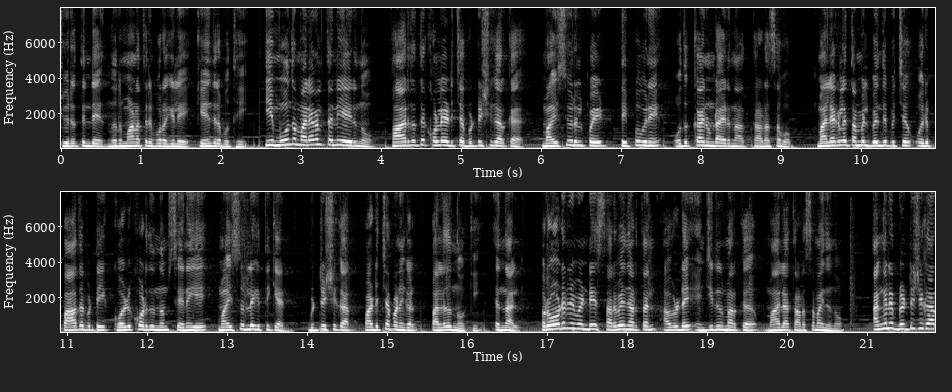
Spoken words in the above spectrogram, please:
ചുരത്തിന്റെ നിർമ്മാണത്തിന് പുറകിലെ കേന്ദ്രബുദ്ധി. ഈ മൂന്ന് മലകൾ തന്നെയായിരുന്നു ഭാരതത്തെ കൊള്ളയടിച്ച ബ്രിട്ടീഷുകാർക്ക് മൈസൂരിൽ പോയി ടിപ്പുവിനെ ഒതുക്കാനുണ്ടായിരുന്ന തടസ്സവും മലകളെ തമ്മിൽ ബന്ധിപ്പിച്ച് ഒരു പാത വെട്ടി കോഴിക്കോട് നിന്നും സേനയെ മൈസൂരിലേക്ക് എത്തിക്കാൻ ബ്രിട്ടീഷുകാർ പഠിച്ച പണികൾ പലതും നോക്കി. എന്നാൽ റോഡിനു വേണ്ടി സർവേ നടത്താൻ അവരുടെ എഞ്ചിനീയർമാർക്ക് മാല തടസ്സമായി നിന്നു. അങ്ങനെ ബ്രിട്ടീഷുകാർ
